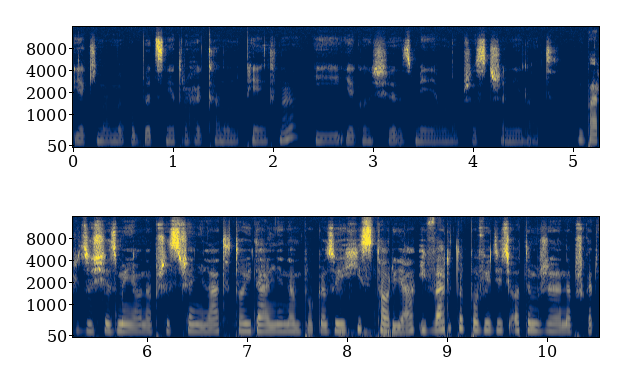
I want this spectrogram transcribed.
jaki mamy obecnie trochę kanon piękna i jak on się zmieniał na przestrzeni lat. Bardzo się zmieniał na przestrzeni lat, to idealnie nam pokazuje historia. I warto powiedzieć o tym, że na przykład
